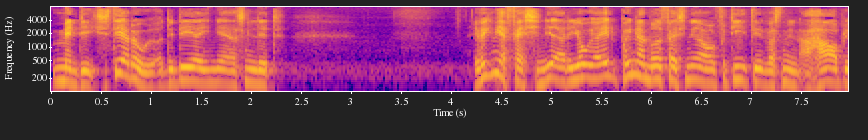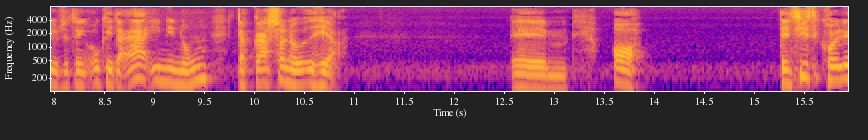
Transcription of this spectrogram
Men det eksisterer derude, og det er det, jeg egentlig er sådan lidt... Jeg ved ikke, om jeg er fascineret af det. Jo, jeg er på en eller anden måde fascineret over, fordi det var sådan en aha-oplevelse. Jeg tænkte, okay, der er egentlig nogen, der gør sådan noget her. Øhm, og den sidste krølle,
